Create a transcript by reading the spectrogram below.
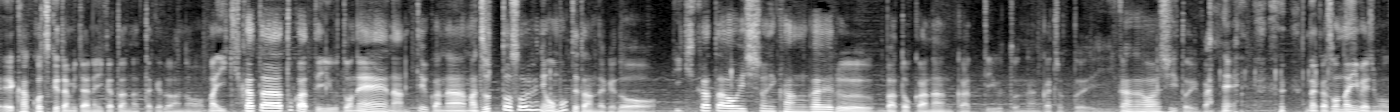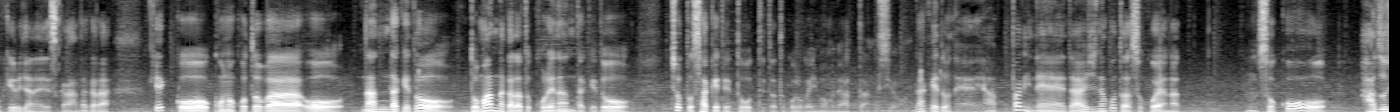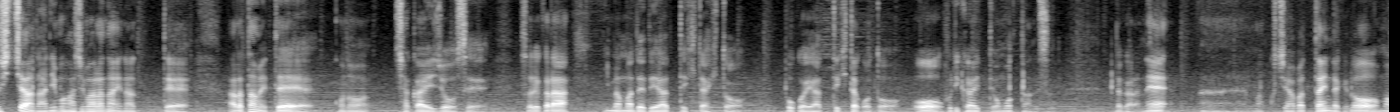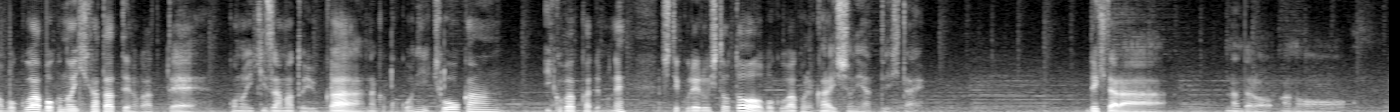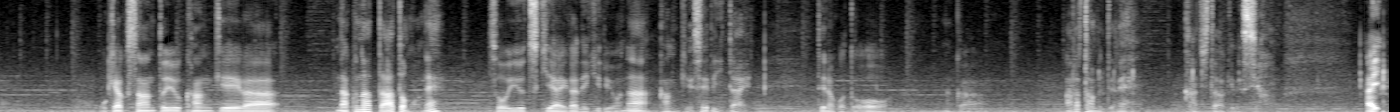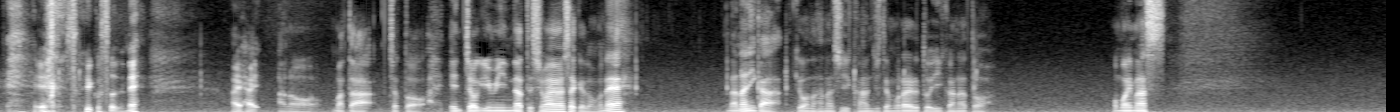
えー、かっこつけたみたいな言い方になったけど、あの、まあ、生き方とかって言うとね、なんていうかな、まあ、ずっとそういうふうに思ってたんだけど、生き方を一緒に考える場とかなんかっていうと、なんかちょっといかがわしいというかね、なんかそんなイメージも受けるじゃないですか。だから、結構この言葉を、なんだけど、ど真ん中だとこれなんだけど、ちょっと避けて通ってたところが今まであったんですよ。だけどね、やっぱりね、大事なことはそこやな。うん、そこを外しちゃ何も始まらないなって改めてこの社会情勢それから今まで出会ってきた人僕がやってきたことを振り返って思ったんです。だからね、うんまあ、口はばったいんだけど、まあ、僕は僕の生き方っていうのがあってこの生き様というかなんかここに共感いくばっかでもねしてくれる人と僕はこれから一緒にやっていきたい。できたらなんだろうあのお客さんという関係が亡くなった後もねそういう付き合いができるような関係性でいたいっていうようなことをなんか改めてね感じたわけですよ。はい、えー、ということでね。はいはい。あのまたちょっと延長気味になってしまいましたけどもね、まあ、何か今日の話感じてもらえるといいかなと思います。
